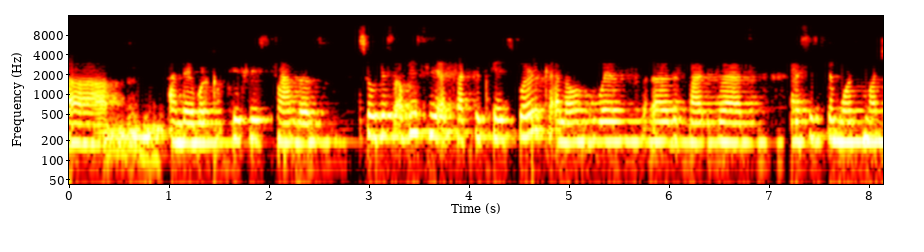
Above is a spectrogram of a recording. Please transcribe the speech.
Um, and they were completely stranded so this obviously affected casework along with uh, the fact that the system was much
